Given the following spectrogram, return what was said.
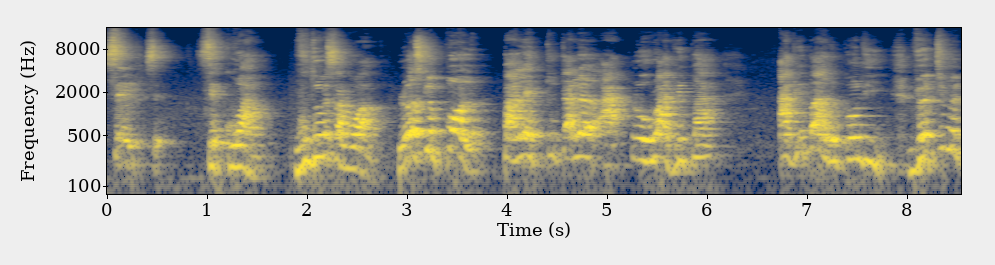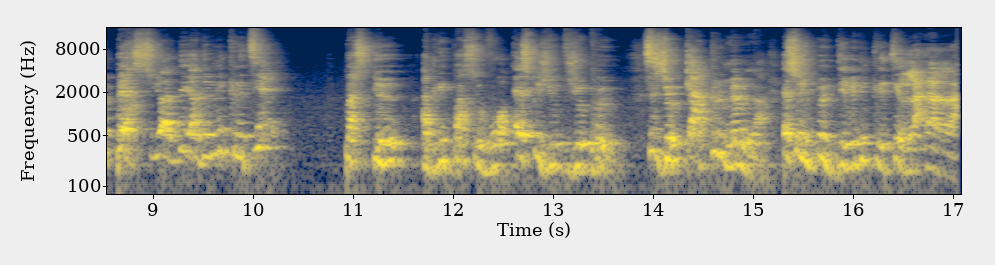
C'est, quoi? Vous devez savoir. Lorsque Paul parlait tout à l'heure au roi Agrippa, Agrippa répondit Veux-tu me persuader à devenir chrétien? Parce que Agrippa se voit, est-ce que je, je peux? Si je calcule même là, est-ce que je peux devenir chrétien? Là, là, là.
